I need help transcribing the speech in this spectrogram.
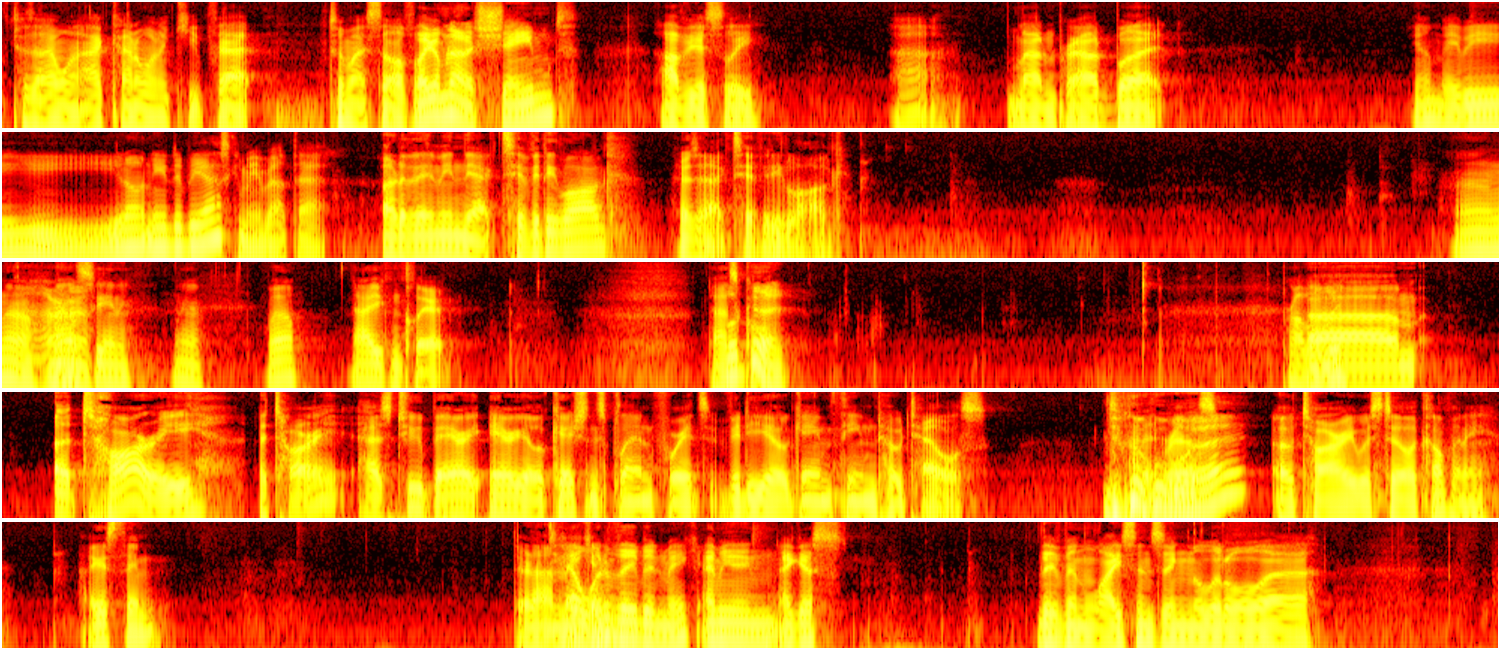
Because I want, I kind of want to keep that to myself. Like, I'm not ashamed, obviously, uh, loud and proud, but you know, maybe you don't need to be asking me about that. Oh, do they mean the activity log? There's an activity log. I don't know. I I don't, don't know. see any. Yeah. Well, now you can clear it. That's well, cool. good. Probably. Um, Atari Atari has two Bay Area locations planned for its video game themed hotels. What? Atari was still a company. I guess they they're not making. Yeah, making. what have they been making? I mean, I guess they've been licensing the little uh,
